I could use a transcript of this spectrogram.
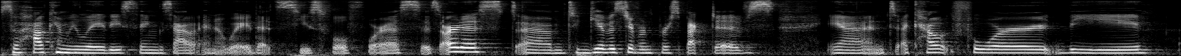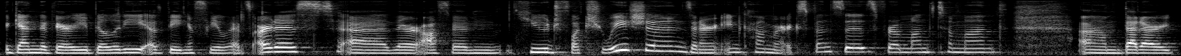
So, how can we lay these things out in a way that's useful for us as artists um, to give us different perspectives and account for the again the variability of being a freelance artist. Uh, there are often huge fluctuations in our income or expenses from month to month um, that are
